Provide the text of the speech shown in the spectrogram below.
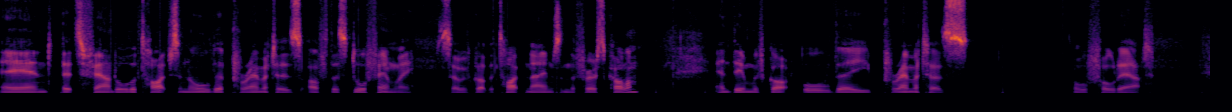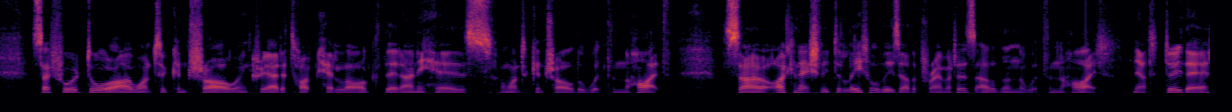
and it's found all the types and all the parameters of this door family. So we've got the type names in the first column, and then we've got all the parameters all filled out. So for a door I want to control and create a type catalog that only has, I want to control the width and the height. So I can actually delete all these other parameters other than the width and the height. Now to do that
